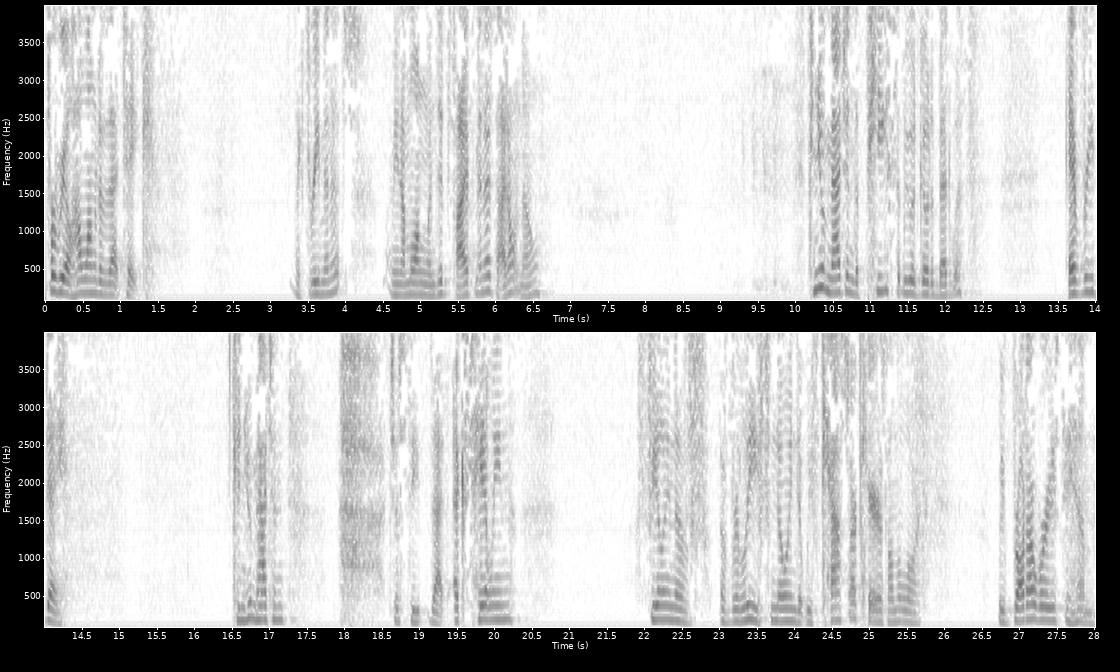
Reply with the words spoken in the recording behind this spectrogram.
For real, how long did that take? Like three minutes? I mean, I'm long winded. Five minutes? I don't know. Can you imagine the peace that we would go to bed with every day? Can you imagine just the, that exhaling feeling of, of relief knowing that we've cast our cares on the Lord? We've brought our worries to Him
